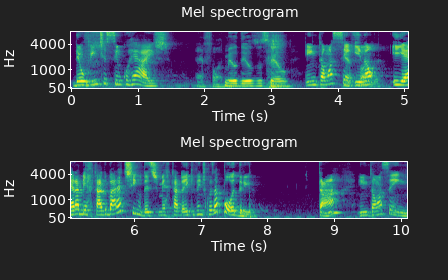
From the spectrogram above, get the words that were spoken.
Deu 25 reais. É foda. Meu Deus do céu. Então, assim, É e, não, e era mercado baratinho, desses mercados aí que vende coisa podre. Tá? Então, assim.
